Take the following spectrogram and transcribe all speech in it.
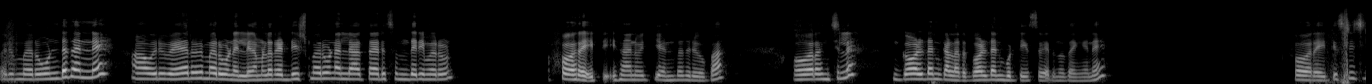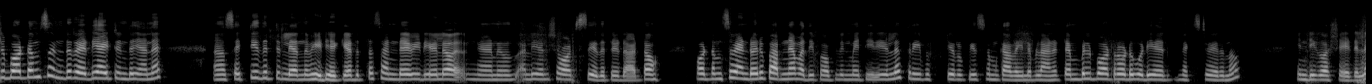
ഒരു മെറൂണിന്റെ തന്നെ ആ ഒരു വേറൊരു മെറൂൺ അല്ലേ? നമ്മൾ റെഡിഷ് മെറൂൺ അല്ലാത്ത ഒരു സുന്ദരി മെറൂൺ ഫോർ എയ്റ്റി നാനൂറ്റി എൺപത് രൂപ. ഓറഞ്ചിൽ ഗോൾഡൻ കളർ ഗോൾഡൻ ബുട്ടീസ് വരുന്നത് എങ്ങനെ? ഫോർ എയ്റ്റി സ്റ്റിച്ച്ഡ് ബോട്ടംസ് ഉണ്ട് റെഡി ആയിട്ടുണ്ട്. ഞാൻ സെറ്റ് ചെയ്തിട്ടില്ല അന്ന് വീഡിയോയ്ക്ക്. അടുത്ത സൺഡേ വീഡിയോയിലോ ഞാൻ അല്ലെങ്കിൽ ഞാൻ ഷോർട്സ് ചെയ്തിട്ട് ഇടാം കേട്ടോ ബോട്ടംസ് വേണ്ടവർ പറഞ്ഞാൽ മതി. Poplin material three fifty rupees നമുക്ക് അവൈലബിൾ ആണ്. ടെമ്പിൾ ബോർഡറോട് കൂടി നെക്സ്റ്റ് വരുന്നു. ഇൻഡിഗോ ഷെയ്ഡിൽ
